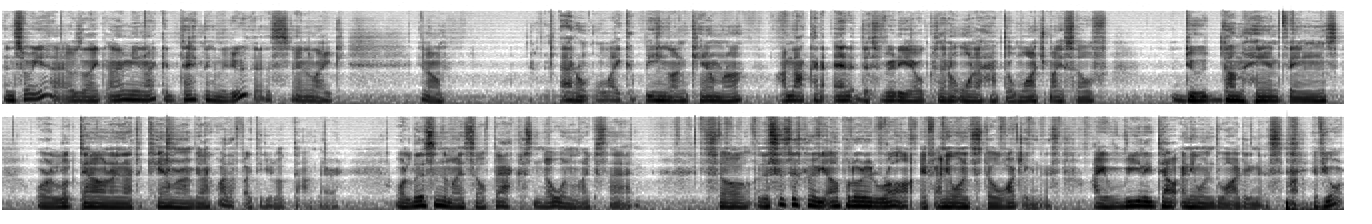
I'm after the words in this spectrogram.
and so yeah, I was like, I mean, I could technically do this, and like, you know, I don't like being on camera I'm not to edit this video because I don't want to have to watch myself do dumb hand things or look down and at the camera and be like, why the fuck did you look down there? Or listen to myself back because no one likes that. So this is just going to be uploaded raw if anyone's still watching this. I really doubt anyone's watching this. If you're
